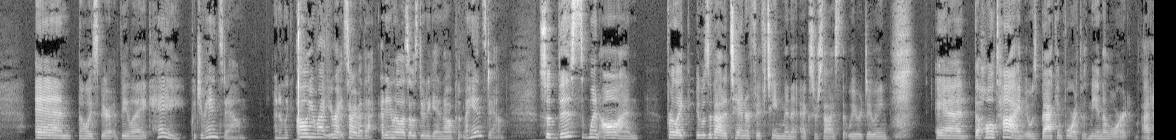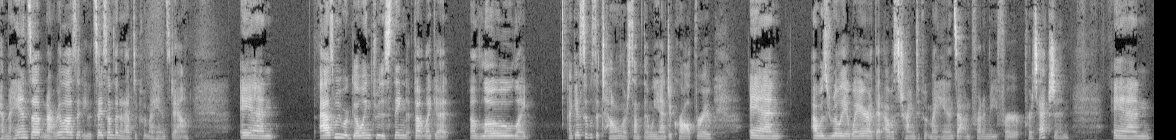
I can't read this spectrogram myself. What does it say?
And the Holy Spirit would be like, hey, put your hands down. And I'm like, oh, you're right, you're right. Sorry about that. I didn't realize I was doing it again. And I would put my hands down. So this went on for like, it was about a 10 or 15 minute exercise that we were doing. And the whole time it was back and forth with me and the Lord. I'd have my hands up, not realize it. He would say something and I'd have to put my hands down. And as we were going through this thing that felt like a, a low, like, I guess it was a tunnel or something we had to crawl through, and I was really aware that I was trying to put my hands out in front of me for protection. And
